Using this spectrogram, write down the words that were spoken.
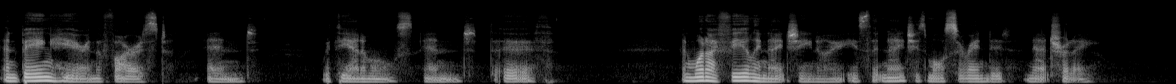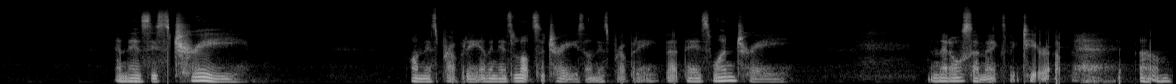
And being here in the forest and with the animals and the earth. And what I feel in nature, you know, is that nature's more surrendered naturally. And there's this tree on this property. I mean, there's lots of trees on this property, but there's one tree And that also makes me tear up. Um,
